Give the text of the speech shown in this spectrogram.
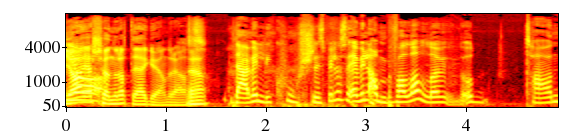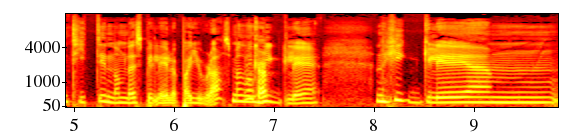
Ja, Ja. jeg skjønner at det er gøy, Andreas. Ja. Det er veldig koselig spill. Altså. Jeg vil anbefale alle å ta en titt innom det spillet i løpet av jula. Som en sånn okay. hyggelig, en hyggelig um,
